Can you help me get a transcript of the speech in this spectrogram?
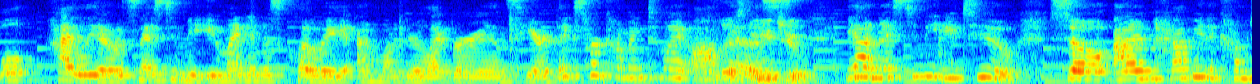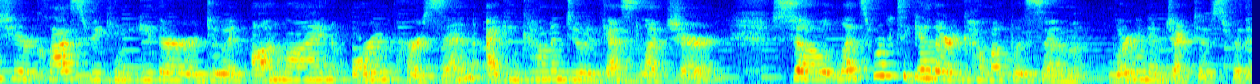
Well, hi Leo, it's nice to meet you. My name is Chloe. I'm one of your librarians here. Thanks for coming to my office. Nice to meet you. Yeah, nice to meet you too. So I'm happy to come to your class. We can either do it online or in person. I can come and do a guest lecture. So let's work together and come up with some learning objectives for the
